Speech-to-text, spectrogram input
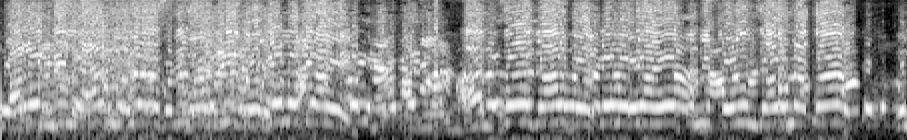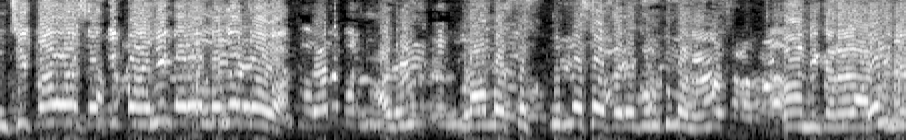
कारण की लहान मुलं असतील सगळी धोक्यामध्ये आहे. आमचं गाव धोक्यामध्ये आहे. तुम्ही पळून जाऊ नका. तुमची काय असेल ती पाहणी करा मग जावा आणि ग्रामस्थ पूर्ण सहकार्य करू तुम्हाला. पाणी करायला पाहिजे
